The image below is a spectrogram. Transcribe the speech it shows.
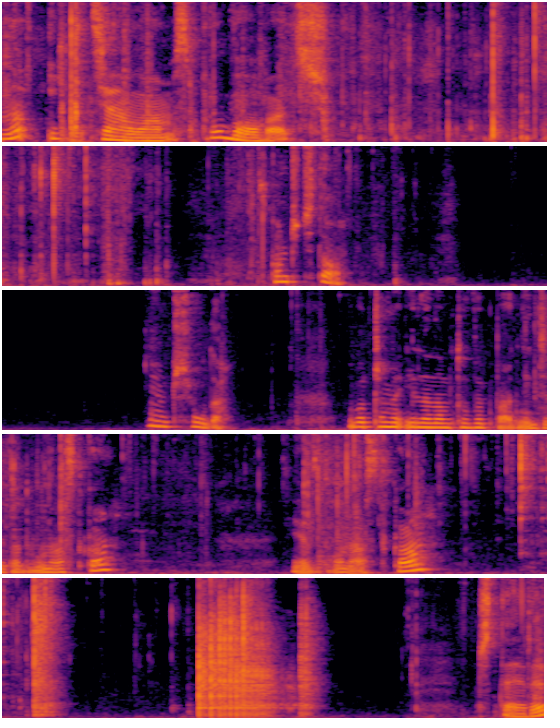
No i chciałam spróbować skończyć to. Nie wiem, czy się uda. Zobaczymy, ile nam tu wypadnie. Gdzie ta dwunastka? Jest dwunastka. Cztery.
